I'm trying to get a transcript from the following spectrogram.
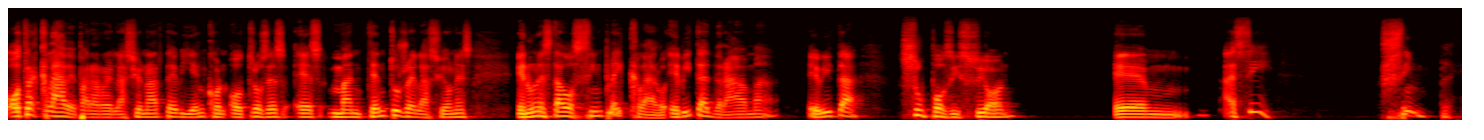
otra clave para relacionarte bien con otros es, es mantén tus relaciones en un estado simple y claro. Evita drama, evita su posición. Em, así, simple.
